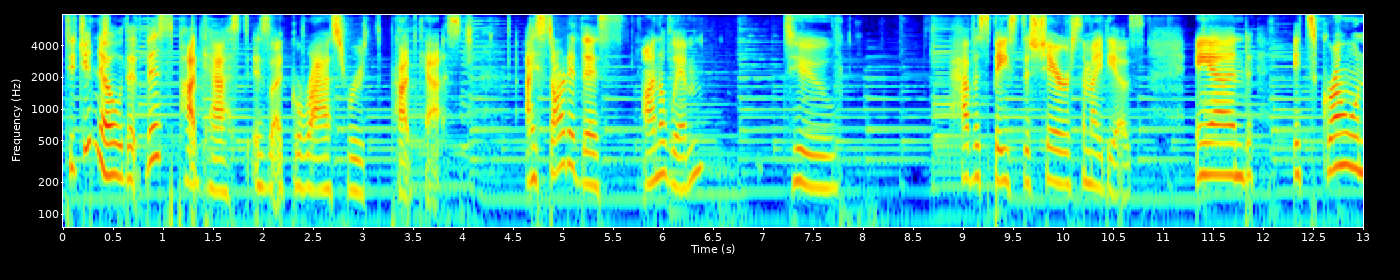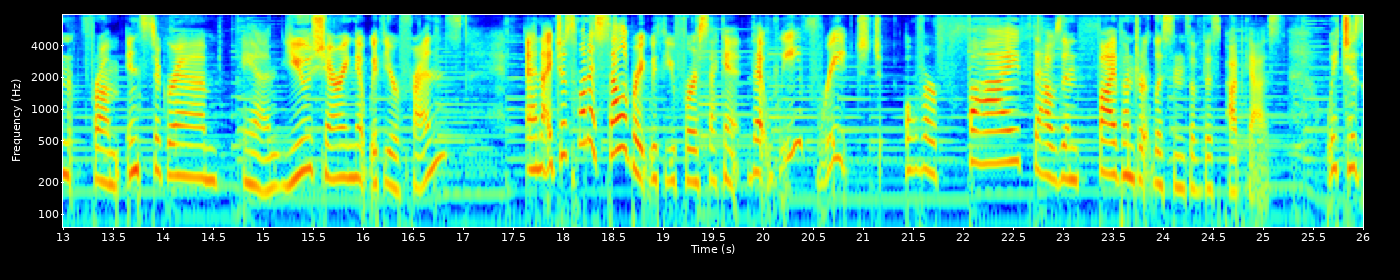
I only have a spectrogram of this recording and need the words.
did you know that this podcast is a grassroots podcast? I started this on a whim to have a space to share some ideas. And it's grown from Instagram and you sharing it with your friends and I just want to celebrate with you for a second that we've reached over 5,500 listens of this podcast, which is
